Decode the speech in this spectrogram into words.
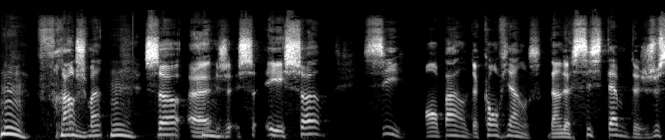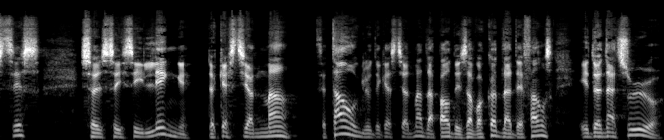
Hmm. Franchement, hmm. Hmm. ça, euh, et ça, si on parle de confiance dans le système de justice, ces, lignes de questionnement, cet angle de questionnement de la part des avocats de la défense est de nature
